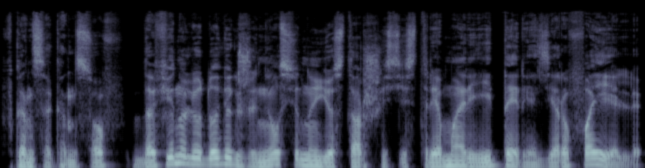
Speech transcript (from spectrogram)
В конце концов, дофин Людовик женился на ее старшей сестре Марии Терезе Рафаэлле,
